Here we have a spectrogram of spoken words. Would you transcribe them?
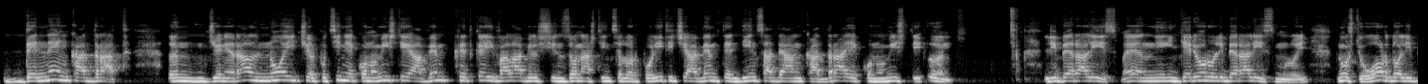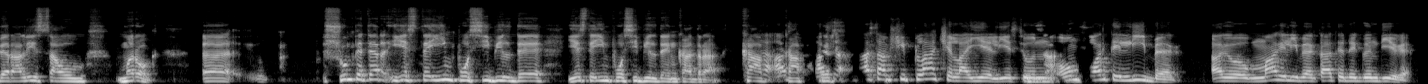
de neîncadrat. În general, noi, cel puțin economiștii, avem, cred că e valabil și în zona științelor politice, avem tendința de a încadra economiștii în liberalism, în interiorul liberalismului, nu știu, ordoliberalism sau, mă rog, uh, Schumpeter este imposibil de, este imposibil de încadrat. Ca, da, asta, ca pers- asta, asta îmi și place la el. Este exact. un om foarte liber. Are o mare libertate de gândire.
